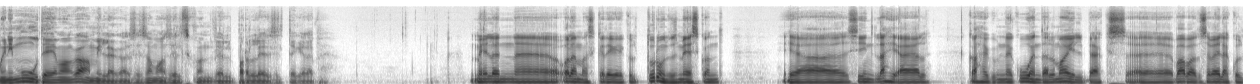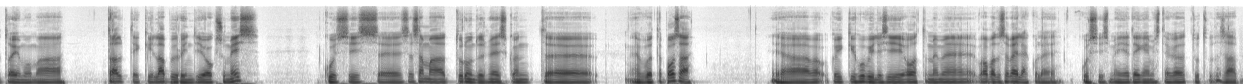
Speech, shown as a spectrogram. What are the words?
mõni muu teema ka, millega seesama seltskond veel paralleelselt tegeleb? meil on äh, olemas ka tegelikult turundusmeeskond ja siin lähiajal, kahekümne kuuendal mail peaks äh, Vabaduse väljakul toimuma TalTechi labürindijooksu mess, kus siis äh, seesama turundusmeeskond võtab osa ja kõiki huvilisi ootame me Vabaduse väljakule, kus siis meie tegemistega tutvuda saab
